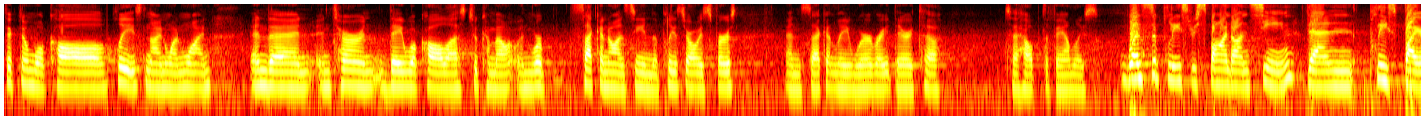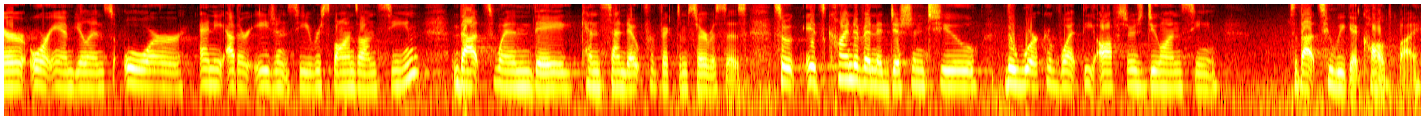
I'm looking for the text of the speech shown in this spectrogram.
victim will call police 911 and then in turn they will call us to come out and we're second on scene. The police are always first and secondly we're right there to, to help the families once the police respond on scene, then police, fire, or ambulance, or any other agency responds on scene, that's when they can send out for victim services. So it's kind of an addition to the work of what the officers do on scene. So that's who we get called by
